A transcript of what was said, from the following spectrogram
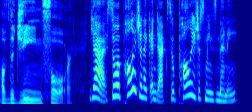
of the gene for. Yeah, so a polygenic index, so poly just means many.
